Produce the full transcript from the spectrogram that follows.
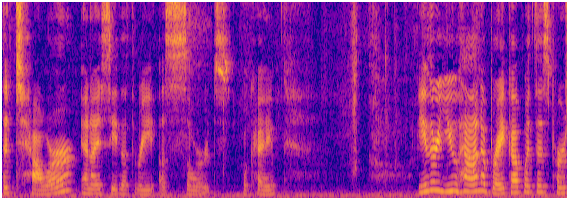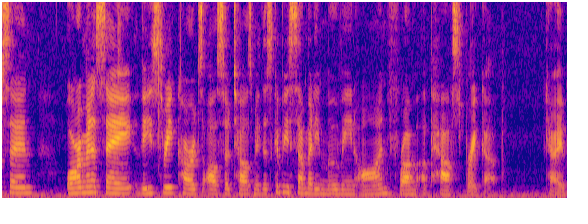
the tower and I see the three of swords, okay? Either you had a breakup with this person or I'm going to say these three cards also tells me this could be somebody moving on from a past breakup. Okay,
